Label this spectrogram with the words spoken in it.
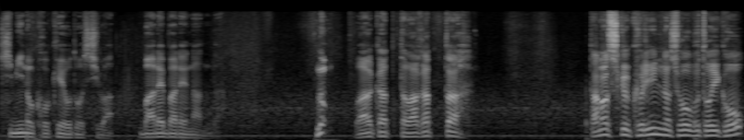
君の苔脅しはバレバレなんだ。な分かった分かった。楽しくクリーンな勝負といこ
